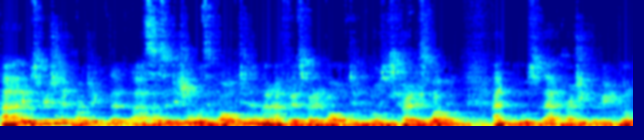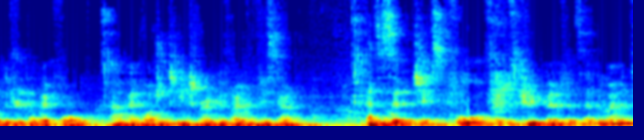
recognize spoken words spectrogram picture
Uh, it was originally a project that uh, Digital was involved in, and when I first got involved in Rules as Code as well. And it was for that project that we built the Drupal web form um, and module to integrate with OpenFisca. As I said, it checks four social security benefits at the moment,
